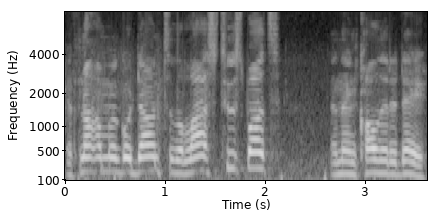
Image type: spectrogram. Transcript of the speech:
If not, I'm going to go down to the last two spots and then call it a day.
